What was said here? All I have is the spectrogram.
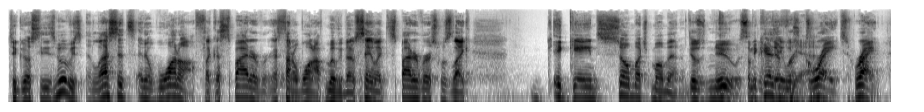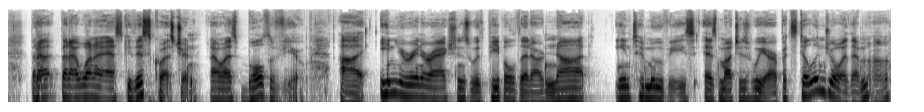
to go see these movies unless it's in a one-off, like a Spider. That's not a one-off movie, but I'm saying like the Spider Verse was like it gained so much momentum It was new. Something because it was different. great, right? But I, but I want to ask you this question. I want to ask both of you. Uh, in your interactions with people that are not into movies as much as we are, but still enjoy them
